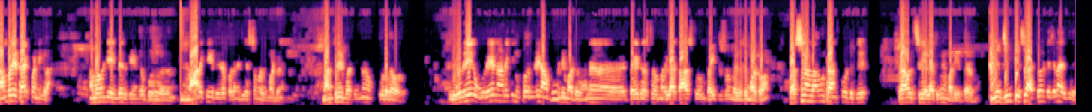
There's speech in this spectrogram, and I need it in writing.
நம்மளே ட்ராக் பண்ணிக்கலாம். நம்ம வண்டி எங்க இருக்கு எங்க போகுது நாளைக்கே கிட்ட பதினஞ்சு கஸ்டமர் இருக்க மாட்டோம். மந்த்லி பாத்தீங்கன்னா கூட தான் வரும். ஒரே ஒரே நாளைக்கு முப்பது வண்டி நாற்பது வண்டி மாட்டுவோம் ட்ரைட் ரெஸ்டோம் எல்லா காஸ்ட்டும் பைக் ரெஸ்டோம் எல்லாத்துக்கும் மாட்டுறோம் பர்சனலாகவும் டிரான்ஸ்போர்ட்டுக்கு டிராவல்ஸுக்கு எல்லாத்துக்குமே மாட்டிட்டு தான் இருக்கும். இன்னும் ஜிபிஎஸ்ல அட்வான்டேஜ் எல்லாம் இருக்குது.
